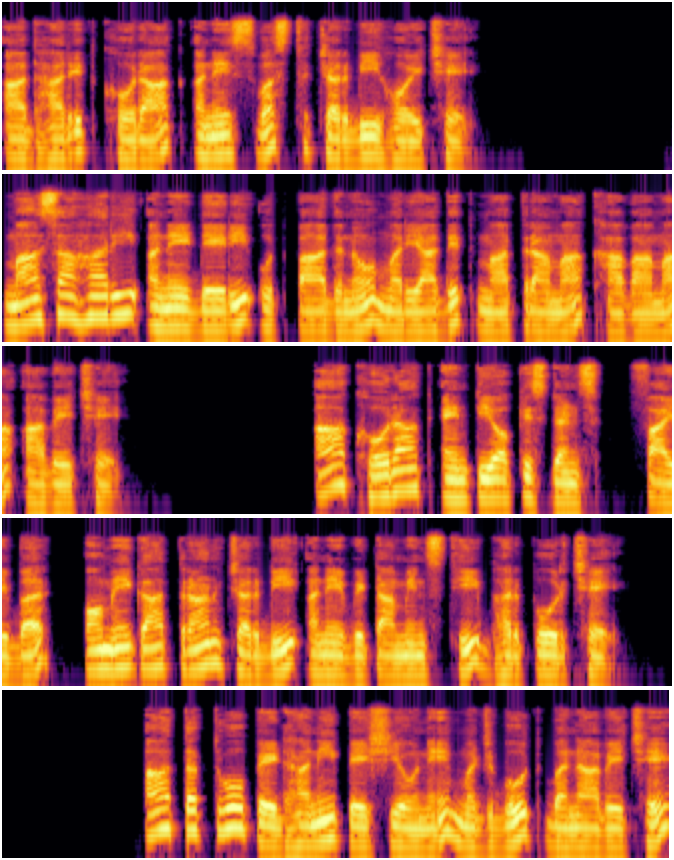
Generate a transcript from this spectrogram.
આધારિત ખોરાક અને સ્વસ્થ ચરબી હોય છે. માંસાહારી અને ડેરી ઉત્પાદનો મર્યાદિત માત્રામાં ખાવામાં આવે છે. આ ખોરાક એન્ટીઓક્સિડન્ટ્સ ફાઇબર ઓમેગા ત્રણ ચરબી અને વિટામિન્સથી ભરપૂર છે. આ તત્વો પેઢાની પેશીઓને મજબૂત બનાવે છે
